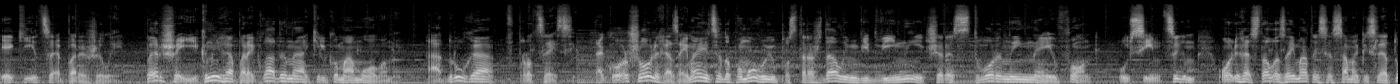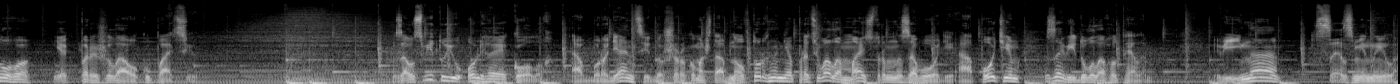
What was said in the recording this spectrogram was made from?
які це пережили. Перша її книга перекладена кількома мовами, а друга в процесі. Також Ольга займається допомогою постраждалим від війни через створений нею фонд. Усім цим Ольга стала займатися саме після того, як пережила окупацію. За освітою Ольга еколог, а в Бородянці до широкомасштабного вторгнення працювала майстром на заводі, а потім завідувала готелем. Війна все змінила.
